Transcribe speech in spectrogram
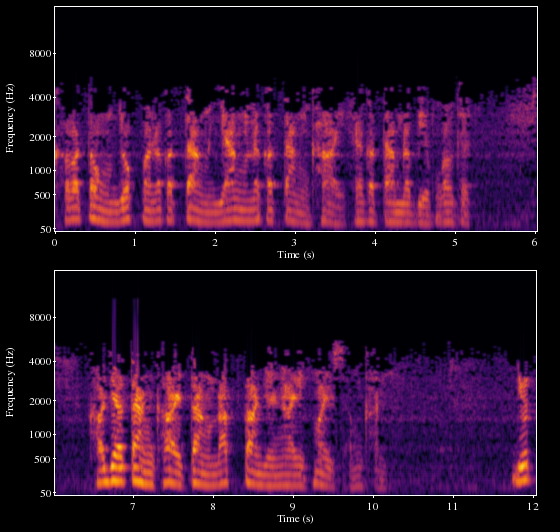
เขาก็ต้องยกมาแล้วก็ตั้งยั้งแล้วก็ตั้งค่ายแล้วก็ตามระเบียบของเขาเถอะเขาจะตั้งค่ายตั้งรับตั้งยังไงไม่สำคัญ ยุทธ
